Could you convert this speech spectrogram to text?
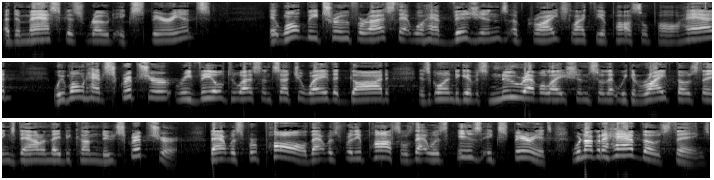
a Damascus Road experience. It won't be true for us that we'll have visions of Christ like the Apostle Paul had. We won't have Scripture revealed to us in such a way that God is going to give us new revelations so that we can write those things down and they become new Scripture. That was for Paul. That was for the apostles. That was his experience. We're not going to have those things.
